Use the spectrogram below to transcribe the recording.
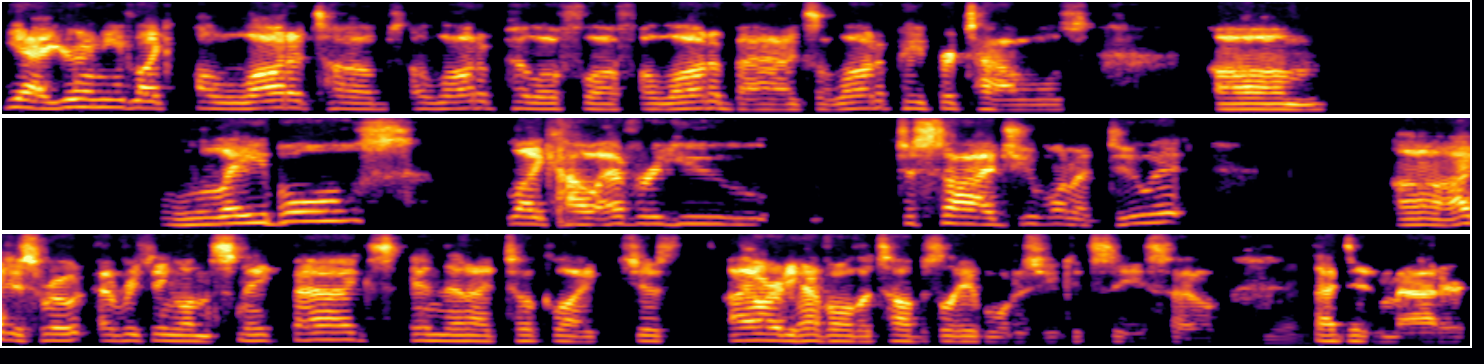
yeah, you're gonna need like a lot of tubs, a lot of pillow fluff, a lot of bags, a lot of paper towels, um, labels, like however you decide you want to do it. Uh, I just wrote everything on the snake bags, and then I took like just I already have all the tubs labeled as you could see, so Right. that didn't matter.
